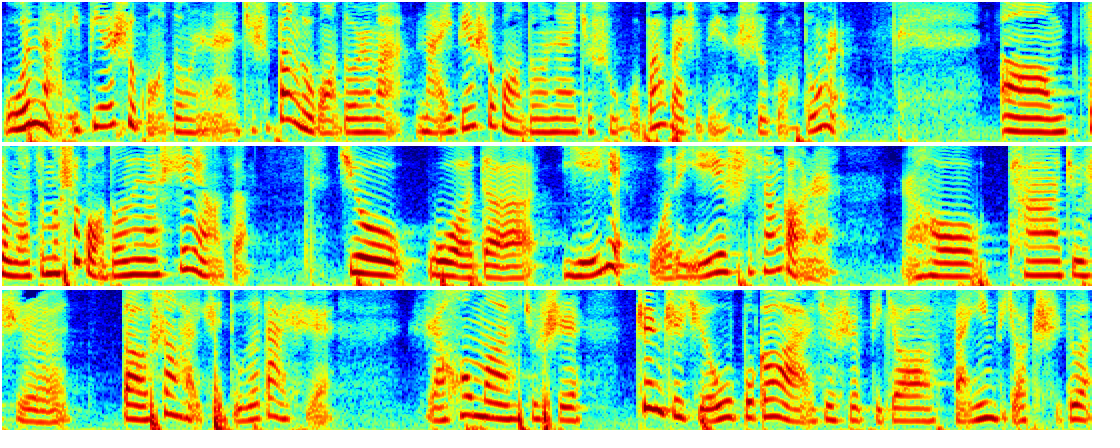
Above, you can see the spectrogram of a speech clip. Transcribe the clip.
我哪一边是广东人呢？就是半个广东人嘛。哪一边是广东人呢？就是我爸爸这边是广东人。嗯，怎么怎么是广东人呢？是这个样子，就我的爷爷，我的爷爷是香港人，然后他就是到上海去读的大学。然后嘛，就是政治觉悟不高啊，就是比较反应比较迟钝，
